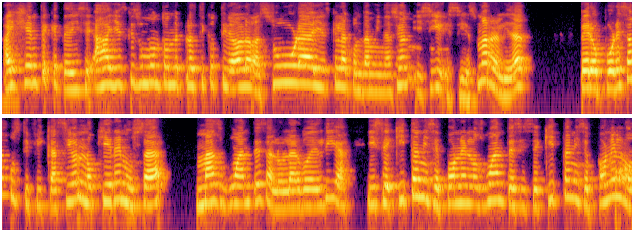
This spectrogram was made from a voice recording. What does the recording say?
hay gente que te dice, ay, es que es un montón de plástico tirado a la basura y es que la contaminación, y sí, sí, es una realidad, pero por esa justificación no quieren usar más guantes a lo largo del día y se quitan y se ponen los guantes y se quitan y se ponen los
